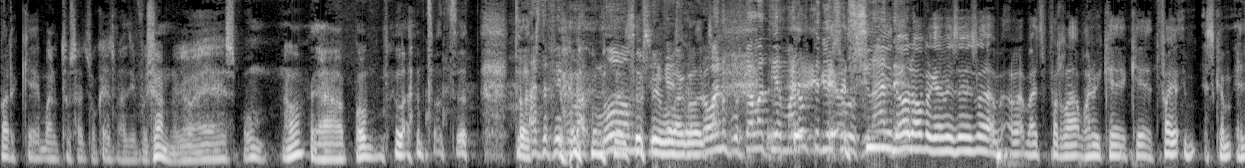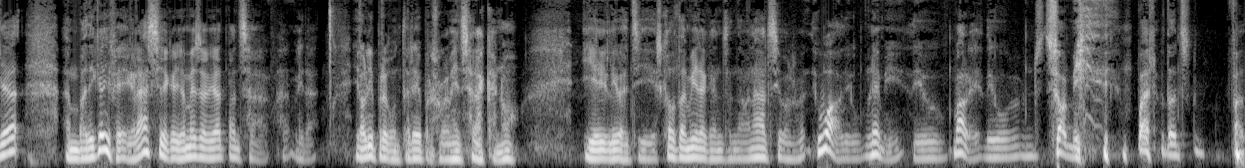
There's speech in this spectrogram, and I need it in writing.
perquè, bueno, tu saps el que és la difusió, allò és, pum, no? Allà, pum, la, tot, tot. Has de fer volar coloms, i aquesta, coloms. però bueno, portar la teva mare ho tenia solucionat, sí, eh? no, no, perquè a més a més vaig parlar, bueno, i què, què et fa? És que ella em va dir que li feia gràcia, que jo més aviat pensava, mira, jo li preguntaré, però segurament serà que no. I li vaig dir, escolta, mira que ens han demanat, si vols... Diu, uau, diu, anem-hi. Diu, vale, diu, som-hi. bueno, doncs, fa,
